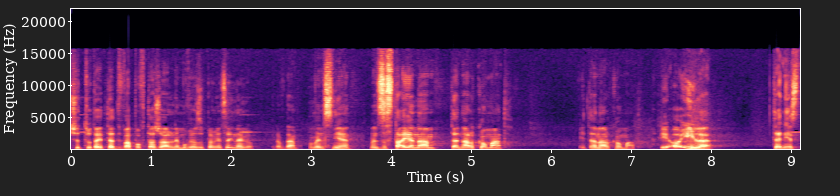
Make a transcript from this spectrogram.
czy tutaj te dwa powtarzalne mówią zupełnie co innego, prawda? No więc nie. Więc zostaje nam ten alkomat i ten alkomat. I o ile ten jest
